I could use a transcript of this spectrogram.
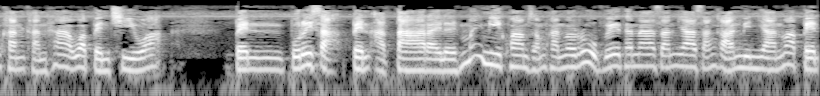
ำคัญขันห้าว่าเป็นชีวะ เป็นปุริสะเป็นอัตตาอะไรเลย ไม่มีความสำคัญว่ารูปเวทนาสัญญาสังขารวิญญาณว่าเป็น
